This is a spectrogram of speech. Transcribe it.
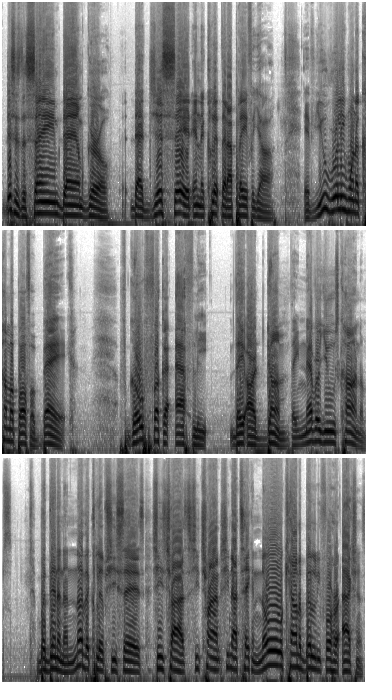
this is the same damn girl that just said in the clip that I played for y'all. If you really want to come up off a bag, go fuck a athlete. They are dumb. They never use condoms. But then in another clip, she says she's tries she trying she not taking no accountability for her actions.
